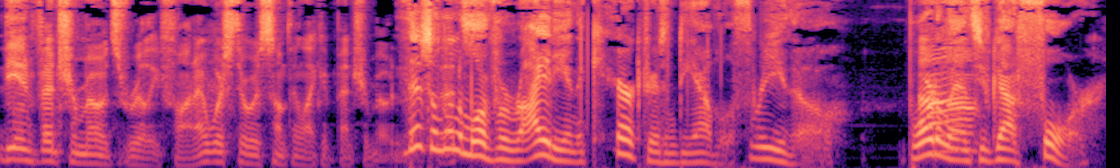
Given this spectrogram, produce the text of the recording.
the adventure mode's really fun. I wish there was something like adventure mode. there's a little more variety in the characters in Diablo Three, though. Borderlands, Um, you've got four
